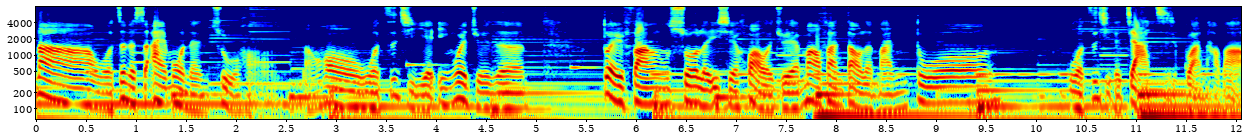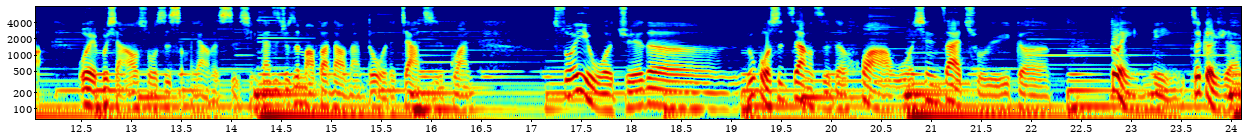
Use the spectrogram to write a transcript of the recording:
那我真的是爱莫能助哈。然后我自己也因为觉得对方说了一些话，我觉得冒犯到了蛮多我自己的价值观，好不好？我也不想要说是什么样的事情，但是就是冒犯到蛮多我的价值观。所以我觉得，如果是这样子的话，我现在处于一个对你这个人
